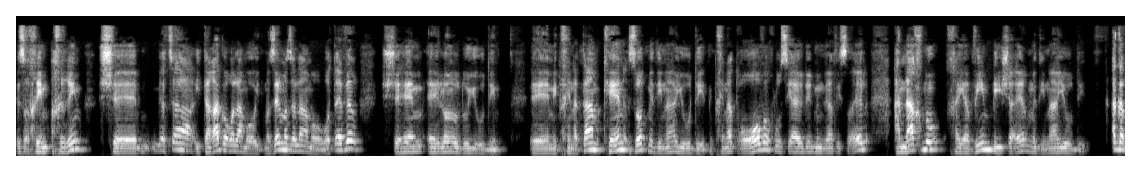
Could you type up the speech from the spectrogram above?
אזרחים אחרים שיצא, התארע גורלם או התמזל מזלם או וואטאבר שהם אה, לא נולדו יהודים. אה, מבחינתם כן זאת מדינה יהודית, מבחינת רוב האוכלוסייה היהודית במדינת ישראל אנחנו חייבים להישאר מדינה יהודית. אגב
